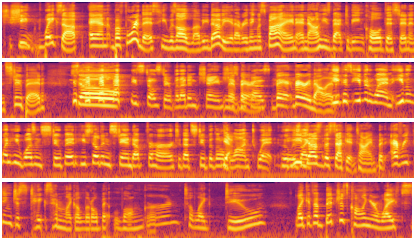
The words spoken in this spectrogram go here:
she wakes up, and before this, he was all lovey dovey and everything was fine. And now he's back to being cold, distant, and stupid. So, he's still stupid. That didn't change just very, because. very, very valid. Because even when, even when he wasn't stupid, he still didn't stand up for her to that stupid little Yeah. blonde twit who was he like, does the second time, but everything just takes him like a little bit longer to like do. Like if a bitch is calling your wife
